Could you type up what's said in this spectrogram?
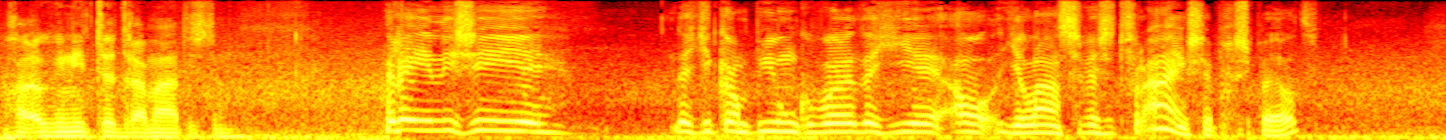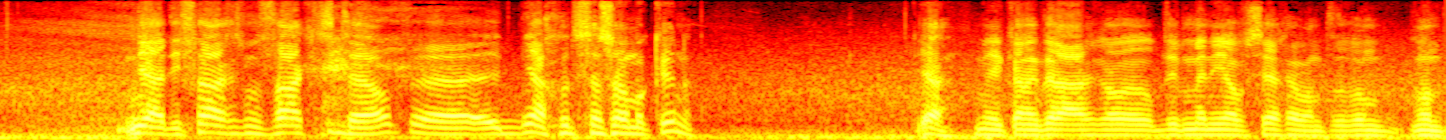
we gaan ook niet te dramatisch doen. Realiseer je dat je kampioen kan worden... dat je al je laatste wedstrijd voor Ajax hebt gespeeld? Ja, die vraag is me vaak gesteld. Eh, ja, goed, het zou zomaar kunnen. Ja, meer kan ik daar eigenlijk al op dit moment niet over zeggen. Want, want, want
